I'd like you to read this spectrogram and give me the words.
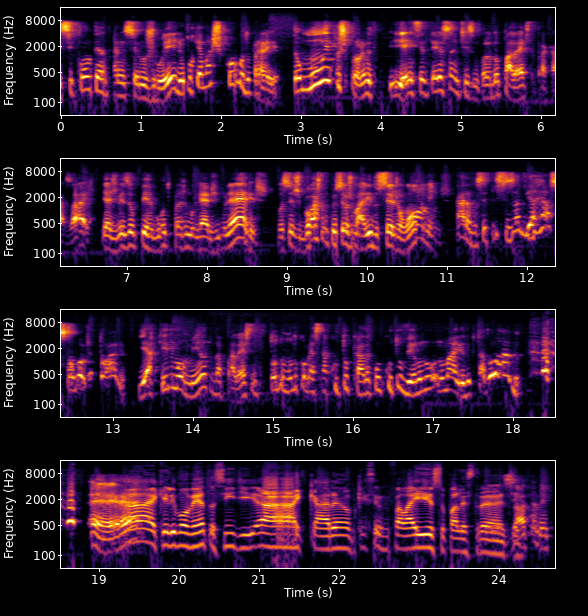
e se contentar em ser o joelho, porque é mais cômodo para ele. Então, muitos problemas, e é interessantíssimo, quando eu dou palestra para casais, e às vezes eu pergunto para as mulheres: mulheres, vocês gostam que os seus maridos sejam homens? Cara, você precisa ver a reação do auditório. E é aquele momento da palestra em que todo mundo começa a dar cutucada com o cotovelo no, no marido que está do lado. É. Ah, aquele momento assim de. Ai, caramba, por que, que você vai falar isso, palestrante? Exatamente.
